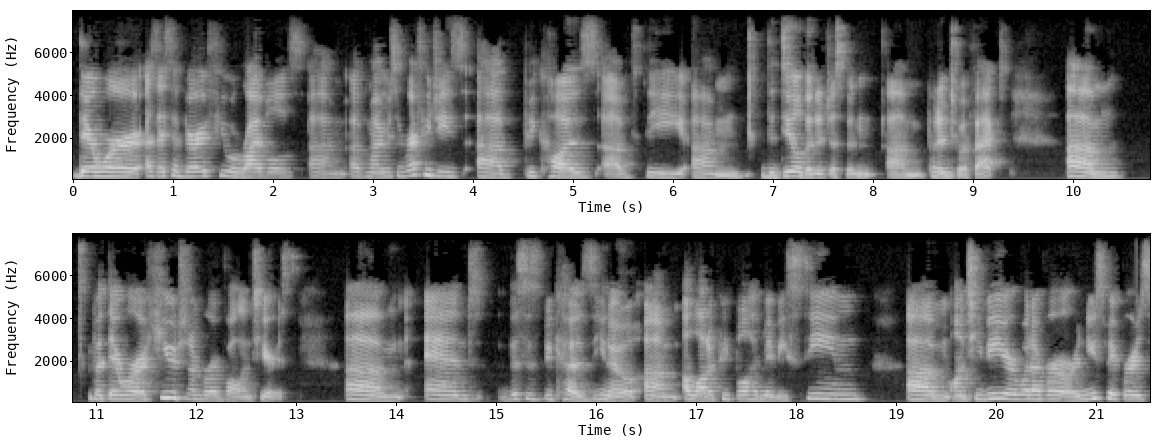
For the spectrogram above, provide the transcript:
there were, as I said, very few arrivals um, of migrants and refugees uh, because of the um, the deal that had just been um, put into effect. Um, but there were a huge number of volunteers, um, and this is because you know um, a lot of people had maybe seen on TV or whatever or in newspapers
